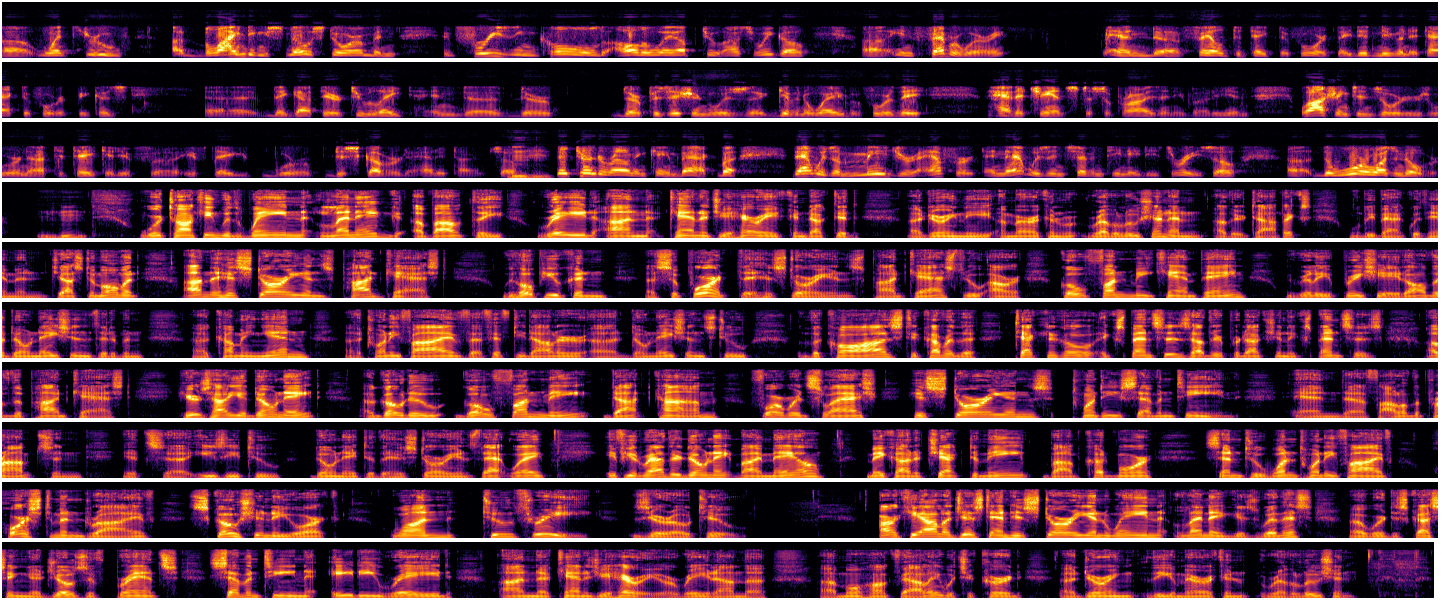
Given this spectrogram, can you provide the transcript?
Uh, went through a blinding snowstorm and freezing cold all the way up to Oswego uh, in February, and uh, failed to take the fort. They didn't even attack the fort because uh, they got there too late, and uh, their their position was uh, given away before they had a chance to surprise anybody. And Washington's orders were not to take it if uh, if they were discovered ahead of time. So mm-hmm. they turned around and came back. But that was a major effort, and that was in 1783. So uh, the war wasn't over. Mm-hmm. We're talking with Wayne Lenig about the raid on Canajoharie conducted uh, during the American Revolution and other topics. We'll be back with him in just a moment on the Historians Podcast. We hope you can uh, support the Historians podcast through our GoFundMe campaign. We really appreciate all the donations that have been uh, coming in uh, 25, uh, $50 uh, donations to the cause to cover the technical expenses, other production expenses of the podcast. Here's how you donate uh, go to gofundme.com forward slash historians 2017 and uh, follow the prompts, and it's uh, easy to donate to the historians that way. If you'd rather donate by mail, make out a check to me, Bob Cudmore, send to 125 Horstman Drive, Scotia, New York, 12302. Archaeologist and historian Wayne Lenig is with us. Uh, we're discussing uh, Joseph Brant's 1780 raid on uh, Canajoharie, or raid on the uh, Mohawk Valley, which occurred uh, during the American Revolution.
